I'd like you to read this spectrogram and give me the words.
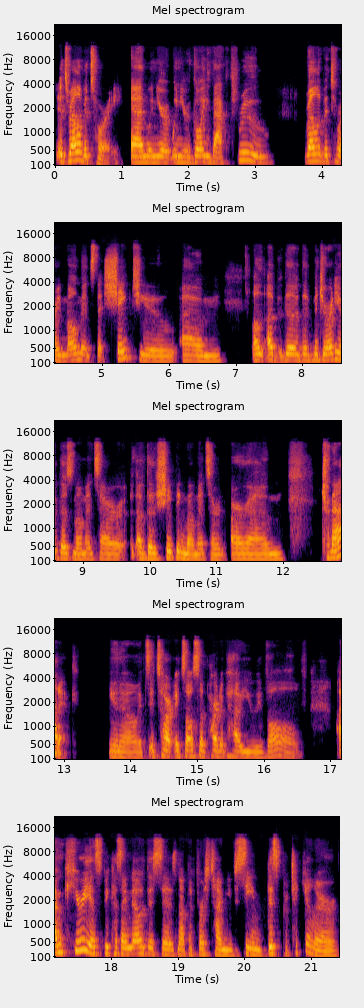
it's revelatory. And when you're when you're going back through revelatory moments that shaped you um the the majority of those moments are of those shaping moments are are um traumatic you know it's it's hard it's also part of how you evolve I'm curious because I know this is not the first time you've seen this particular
